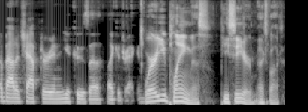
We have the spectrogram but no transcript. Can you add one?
about a chapter in Yakuza Like a Dragon. Where are you playing this? PC or Xbox?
